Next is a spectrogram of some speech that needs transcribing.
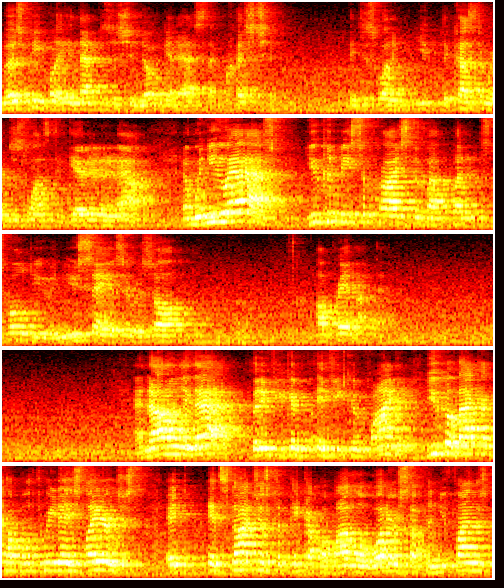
Most people in that position don't get asked that question. They just want to, you, the customer just wants to get in and out. And when you ask, you could be surprised about what it's told you. And you say as a result, I'll pray about that. And not only that, but if you can, if you can find it, you go back a couple of three days later, just it, it's not just to pick up a bottle of water or something. You find this,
